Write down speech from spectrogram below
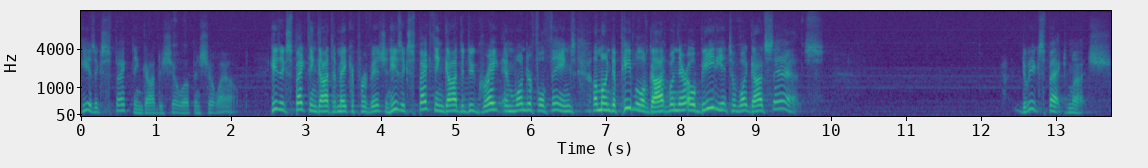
He is expecting God to show up and show out. He's expecting God to make a provision. He's expecting God to do great and wonderful things among the people of God when they're obedient to what God says. Do we expect much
